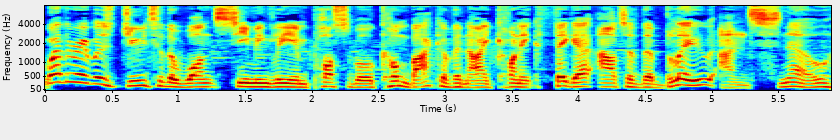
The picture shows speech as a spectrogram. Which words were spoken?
Whether it was due to the once seemingly impossible comeback of an iconic figure out of the blue and snow,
